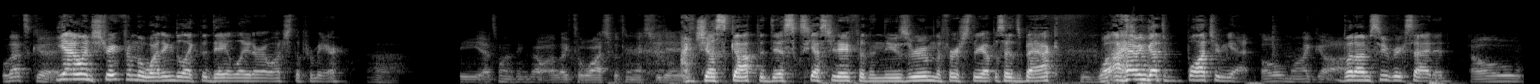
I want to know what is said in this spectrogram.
Well, that's good. Yeah, I went straight from the wedding to like the day later. I watched the premiere. That's one of the things I, I like to watch within the next few days. I just got the discs yesterday for the newsroom, the first three episodes back. what? I haven't got to watch them yet, Oh my god! but I'm super excited. oh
